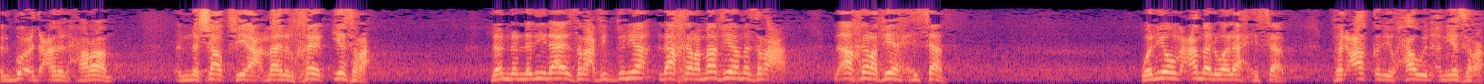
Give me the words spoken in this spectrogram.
البعد عن الحرام النشاط في أعمال الخير يزرع. لأن الذي لا يزرع في الدنيا الآخرة ما فيها مزرعة الآخرة فيها حساب. واليوم عمل ولا حساب فالعاقل يحاول أن يزرع.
